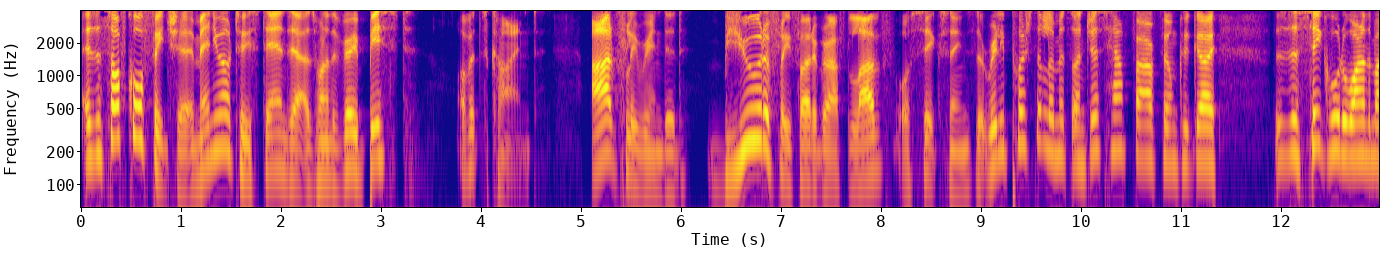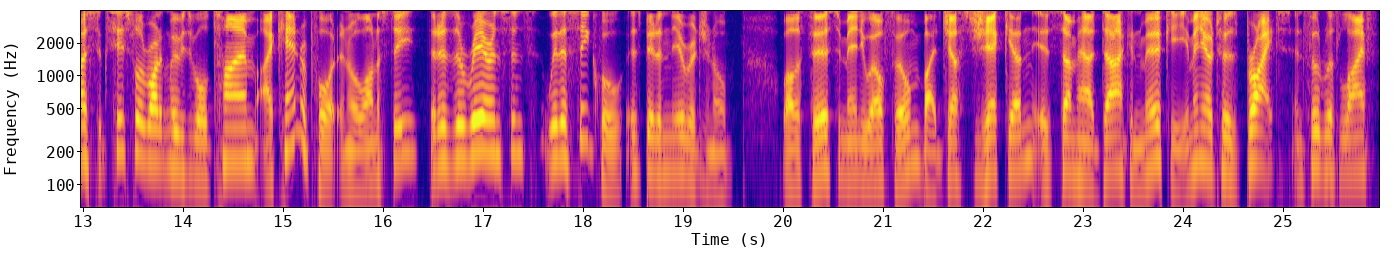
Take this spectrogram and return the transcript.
As a softcore feature, Emmanuelle 2 stands out as one of the very best of its kind. Artfully rendered, beautifully photographed love or sex scenes that really push the limits on just how far a film could go. This is a sequel to one of the most successful erotic movies of all time. I can report, in all honesty, that it is a rare instance where the sequel is better than the original. While the first Emmanuelle film by Just Jaeckin is somehow dark and murky, Emmanuelle 2 is bright and filled with life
